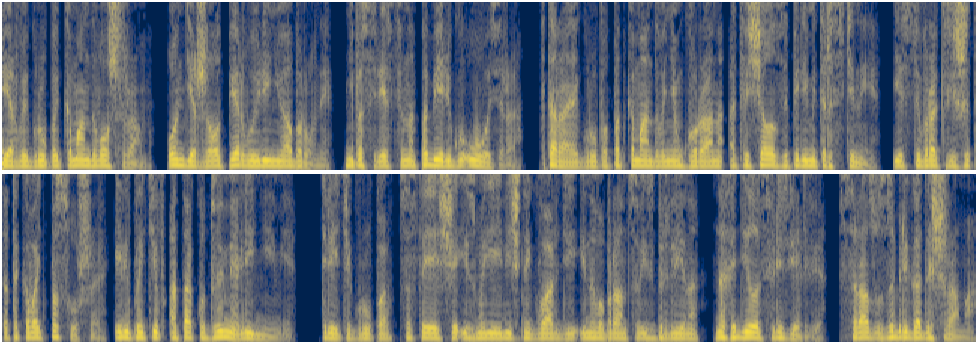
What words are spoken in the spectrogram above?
Первой группой командовал Шрам. Он держал первую линию обороны, непосредственно по берегу у озера. Вторая группа под командованием Гурана отвечала за периметр стены, если враг решит атаковать по суше или пойти в атаку двумя линиями. Третья группа, состоящая из моей личной гвардии и новобранцев из Берлина, находилась в резерве, сразу за бригадой Шрама.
